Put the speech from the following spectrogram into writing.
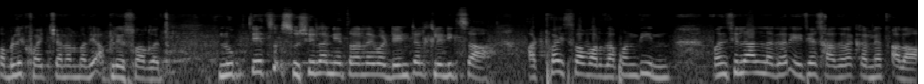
पब्लिक व्हाईट चॅनलमध्ये आपले स्वागत. नुकतेच सुशीला नेत्रालय व डेंटल क्लिनिकचा अठ्ठावीसवा वर्धापन दिन बन्सीलाल नगर येथे साजरा करण्यात आला.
